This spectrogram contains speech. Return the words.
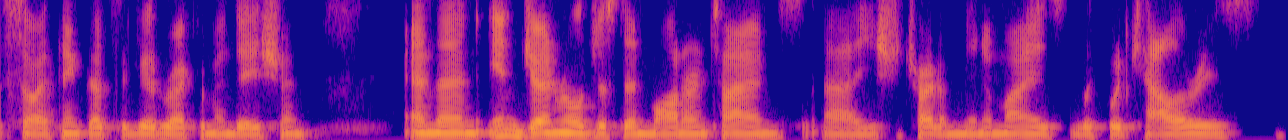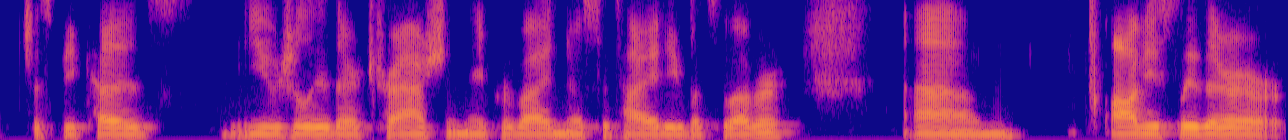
so I think that's a good recommendation. And then in general, just in modern times, uh, you should try to minimize liquid calories just because usually they're trash and they provide no satiety whatsoever. Um, obviously there are,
